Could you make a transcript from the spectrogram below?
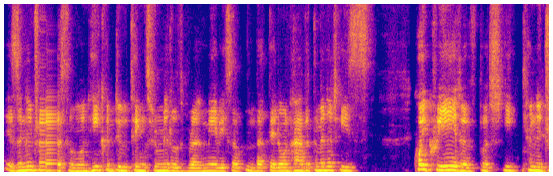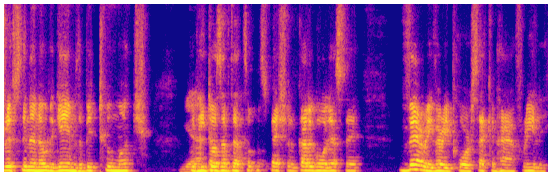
is an interesting one. He could do things for Middlesbrough, maybe something that they don't have at the minute. He's quite creative, but he kind of drifts in and out of games a bit too much. Yeah. But he does have that something special. Got a goal yesterday. Very, very poor second half, really.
